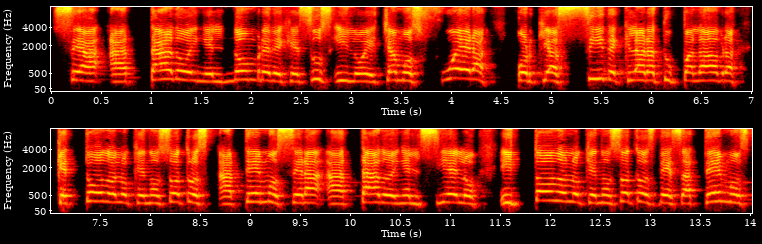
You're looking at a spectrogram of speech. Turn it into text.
se ha atado en el nombre de Jesús y lo echamos fuera, porque así declara tu palabra, que todo lo que nosotros atemos será atado en el cielo y todo lo que nosotros desatemos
